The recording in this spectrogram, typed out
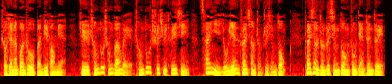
首先来关注本地方面。据成都城管委，成都持续推进餐饮油烟专项整治行动。专项整治行动重点针对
